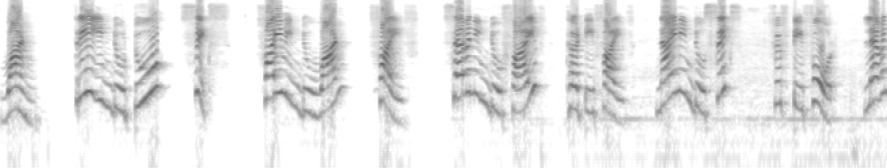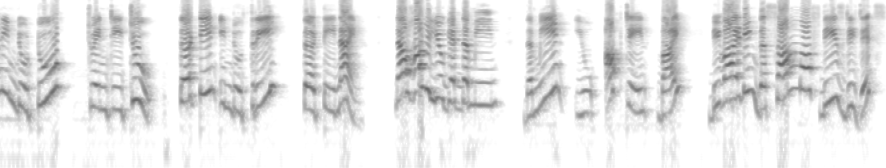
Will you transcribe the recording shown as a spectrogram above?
1. 3 into 2, 6. 5 into 1, 5. 7 into 5, 35. 9 into 6, 54. 11 into 2, 22. 13 into 3, 39. Now how will you get the mean? The mean you obtain by dividing the sum of these digits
